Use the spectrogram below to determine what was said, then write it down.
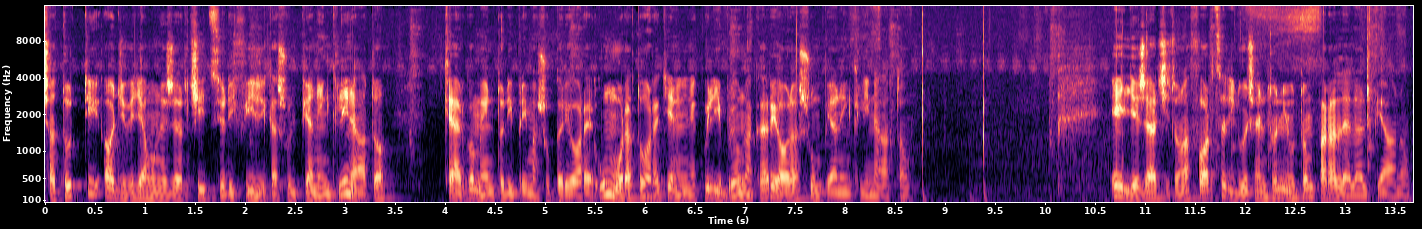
Ciao a tutti, oggi vediamo un esercizio di fisica sul piano inclinato che è argomento di prima superiore. Un muratore tiene in equilibrio una carriola su un piano inclinato. Egli esercita una forza di 200 N parallela al piano.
